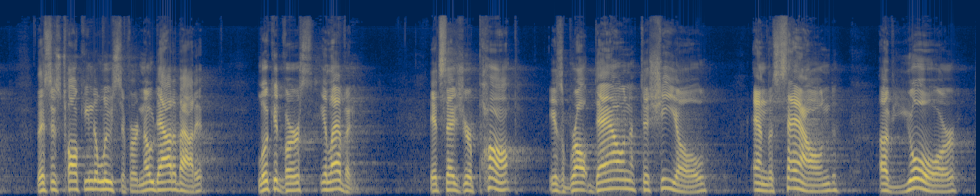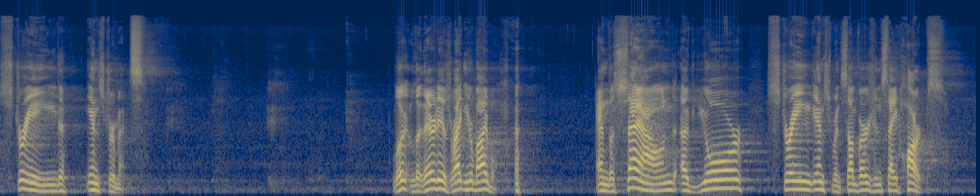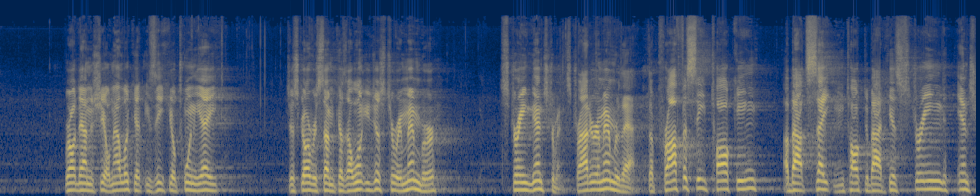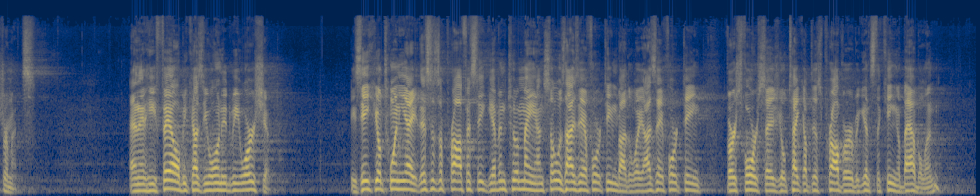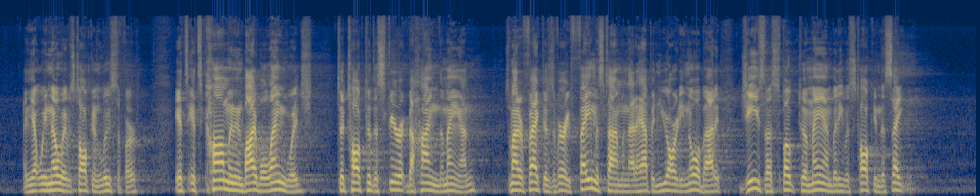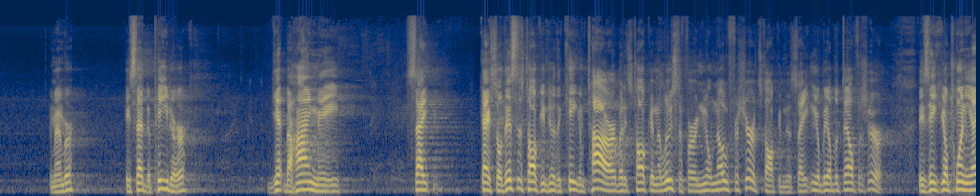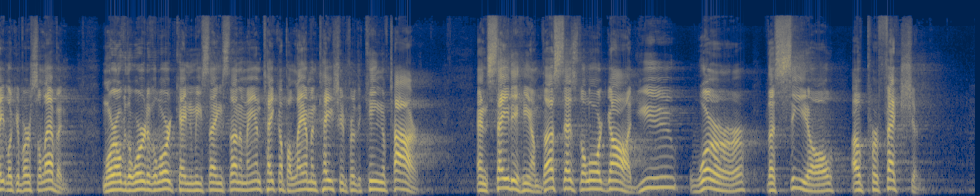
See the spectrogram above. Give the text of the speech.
This is talking to Lucifer, no doubt about it. Look at verse 11. It says, Your pomp is brought down to Sheol, and the sound of your stringed instruments. Look, there it is, right in your Bible. and the sound of your stringed instruments. Some versions say harps. Brought down the Sheol. Now look at Ezekiel 28. Just go over some because I want you just to remember stringed instruments. Try to remember that. The prophecy talking about Satan talked about his stringed instruments. And that he fell because he wanted to be worshiped. Ezekiel 28, this is a prophecy given to a man. So was Isaiah 14, by the way. Isaiah 14, verse 4 says, You'll take up this proverb against the king of Babylon. And yet we know it was talking to Lucifer. It's, it's common in Bible language to talk to the spirit behind the man. As a matter of fact, there's a very famous time when that happened. You already know about it. Jesus spoke to a man, but he was talking to Satan. Remember? He said to Peter, Get behind me, Satan. Okay, so this is talking to the king of Tyre, but it's talking to Lucifer, and you'll know for sure it's talking to Satan. You'll be able to tell for sure. Ezekiel 28, look at verse 11. Moreover, the word of the Lord came to me, saying, Son of man, take up a lamentation for the king of Tyre, and say to him, Thus says the Lord God, You were the seal of perfection.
